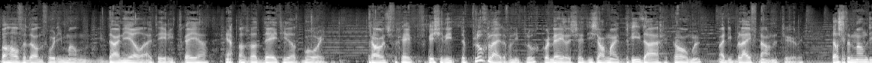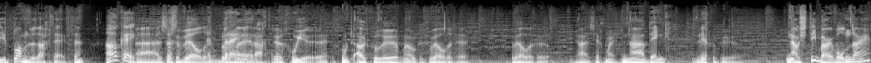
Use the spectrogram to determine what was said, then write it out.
Behalve dan voor die man, Daniel uit Eritrea. Ja. Want wat deed hij dat mooi. Trouwens, vergeet, vergis je niet, de ploegleider van die ploeg, Cornelissen... die zou maar drie dagen komen, maar die blijft nou natuurlijk. Dat is de man die het plan bedacht heeft, hè? Oké. Ah, dat is een geweldige het brein erachter. Een goede, eh, goed oud-coureur, maar ook een geweldige, geweldige ja, zeg maar, nadenk in het gebeuren. Nou, Stibar won daar.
